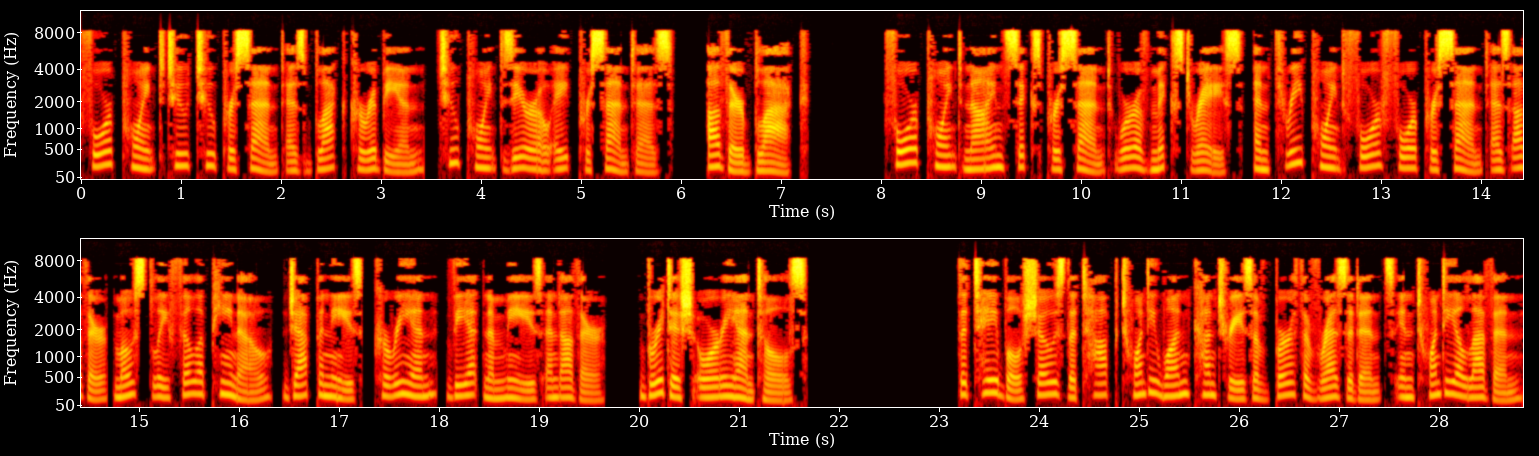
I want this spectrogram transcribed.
4.22% as Black Caribbean, 2.08% as other black 4.96% were of mixed race, and 3.44% as other mostly Filipino, Japanese, Korean, Vietnamese and other British Orientals. The table shows the top 21 countries of birth of residents in 2011,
